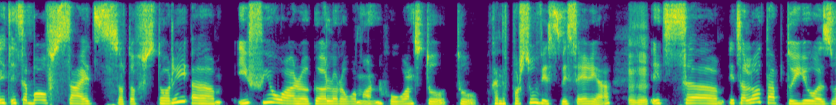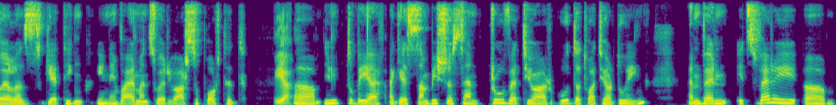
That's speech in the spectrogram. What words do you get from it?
it, it's a both sides sort of story. Um, if you are a girl or a woman who wants to to kind of pursue this this area, hmm it's um it's a lot up to you as well as getting in environments where you are supported. Yeah. Um, you need to be, I, I guess, ambitious and prove that you are good at what you are doing. And then it's very, um,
